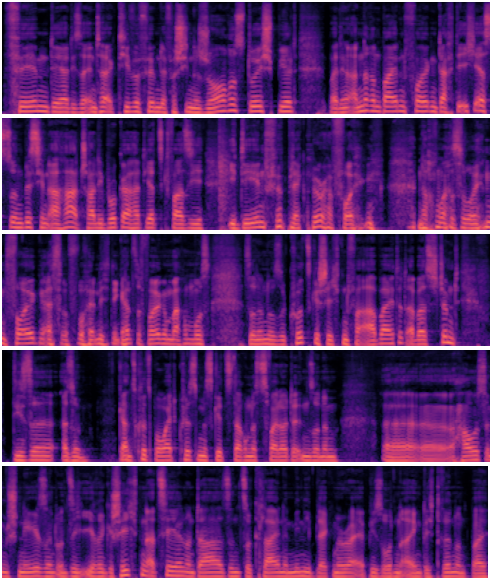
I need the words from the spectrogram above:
Film, der, dieser interaktive Film, der verschiedene Genres durchspielt. Bei den anderen beiden Folgen dachte ich erst so ein bisschen, aha, Charlie Brooker hat jetzt quasi Ideen für Black Mirror-Folgen nochmal so in Folgen, also wo er nicht eine ganze Folge machen muss, sondern nur so Kurzgeschichten verarbeitet. Aber es stimmt, diese, also Ganz kurz bei White Christmas geht es darum, dass zwei Leute in so einem äh, äh, Haus im Schnee sind und sich ihre Geschichten erzählen und da sind so kleine Mini-Black Mirror-Episoden eigentlich drin und bei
